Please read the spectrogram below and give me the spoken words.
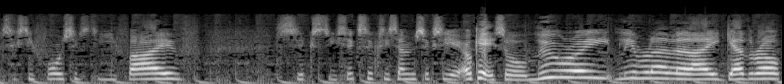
64, 65, 66, 67, 68. Okay, so Leroy, Leroy Gathero,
